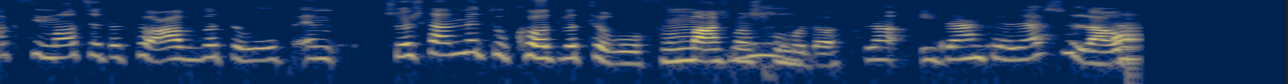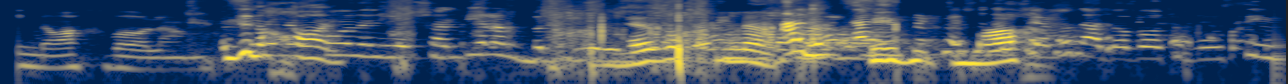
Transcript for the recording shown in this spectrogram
מקסימות שאתה תאהב בטירוף, הן שלושתן מתוקות בטירוף, ממש ממש חמודות. לא, עידן, אתה יודע שלאו נוח בעולם. זה נכון. נכון, אני ישנתי עליו בדיון. איזו בחינה. אני מתעקשת. לשבת לידו באוטובוסים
